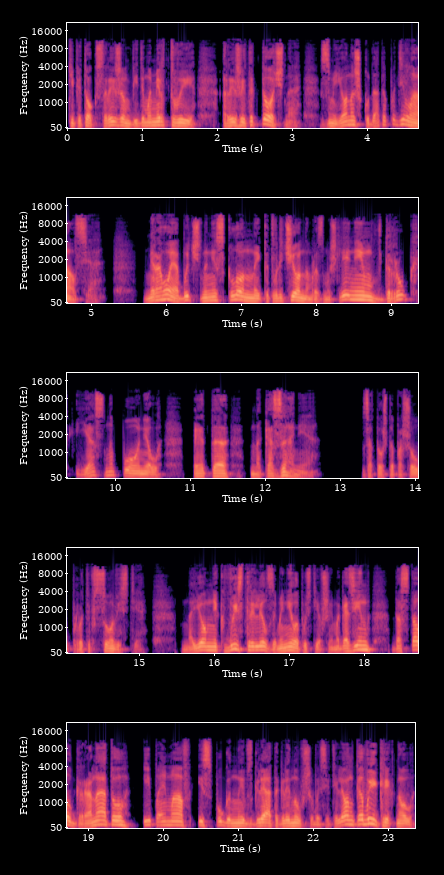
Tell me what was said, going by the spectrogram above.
Кипяток с Рыжим, видимо, мертвы. Рыжий так точно. Змееныш куда-то подевался. Мировой, обычно не склонный к отвлеченным размышлениям, вдруг ясно понял — это наказание за то, что пошел против совести. Наемник выстрелил, заменил опустевший магазин, достал гранату и, поймав испуганный взгляд оглянувшегося теленка, выкрикнул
